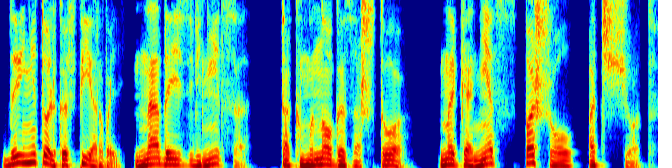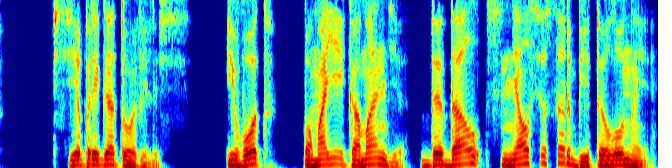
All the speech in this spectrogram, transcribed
Да и не только в первой. Надо извиниться. Так много за что. Наконец пошел отсчет. Все приготовились. И вот, по моей команде, Дедал снялся с орбиты Луны.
